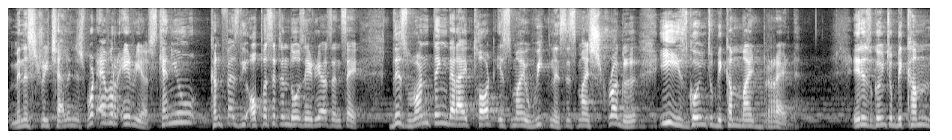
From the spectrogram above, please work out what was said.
ministry challenges, whatever areas. Can you confess the opposite in those areas and say, This one thing that I thought is my weakness, is my struggle, is going to become my bread. It is going to become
